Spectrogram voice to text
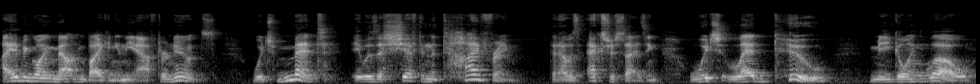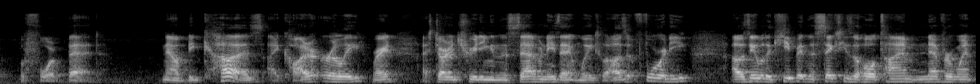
I had been going mountain biking in the afternoons, which meant it was a shift in the time frame that I was exercising, which led to me going low before bed. Now, because I caught it early, right? I started treating in the 70s. I didn't wait till I was at 40. I was able to keep it in the 60s the whole time. Never went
